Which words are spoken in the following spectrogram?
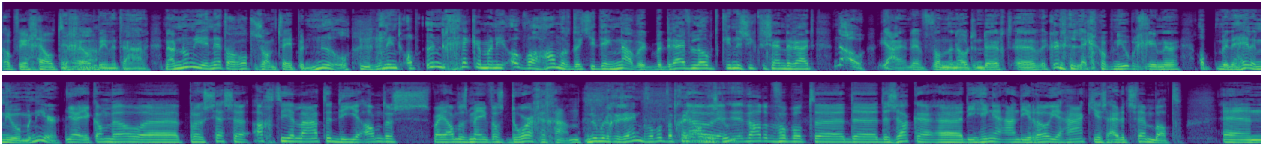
ook weer geld. En geld binnen te halen. Nou noemde je net al Rotterdam 2.0. Mhm. Klinkt op een gekke manier ook wel handig. Dat je denkt, nou, het bedrijf loopt, kinderziekten zijn eruit. Nou, ja, van de nood en deugd. we kunnen lekker opnieuw beginnen op een hele nieuwe manier. Ja, je kan wel processen achter je laten die je anders, waar je anders mee was doorgegaan. Noem er nog eens één, bijvoorbeeld. Wat ga je Nou, anders doen? eh, we hadden bijvoorbeeld eh, de, de zakken eh, die hingen aan die rode haakjes uit het zwembad. En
